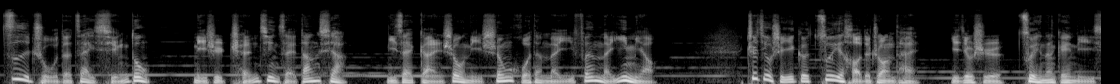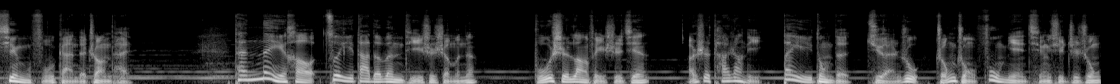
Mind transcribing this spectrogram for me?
自主的在行动，你是沉浸在当下，你在感受你生活的每一分每一秒，这就是一个最好的状态，也就是最能给你幸福感的状态。但内耗最大的问题是什么呢？不是浪费时间，而是它让你被动的卷入种种负面情绪之中，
